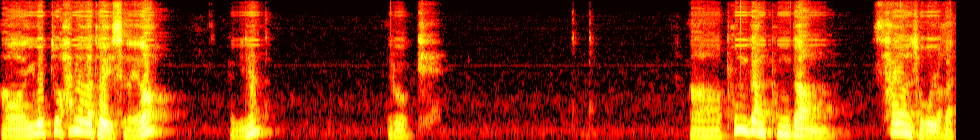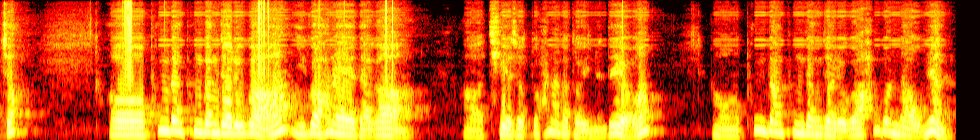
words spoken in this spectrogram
어, 이것도 하나가 더 있어요. 여기는 이렇게 어, 퐁당퐁당 4연속 올라갔죠? 어, 퐁당퐁당 자료가 이거 하나에다가 어, 뒤에서 또 하나가 더 있는데요. 어, 퐁당퐁당 자료가 한 번 나오면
